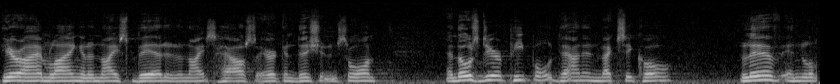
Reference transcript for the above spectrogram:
here I am lying in a nice bed in a nice house, air conditioned and so on. And those dear people down in Mexico live in little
